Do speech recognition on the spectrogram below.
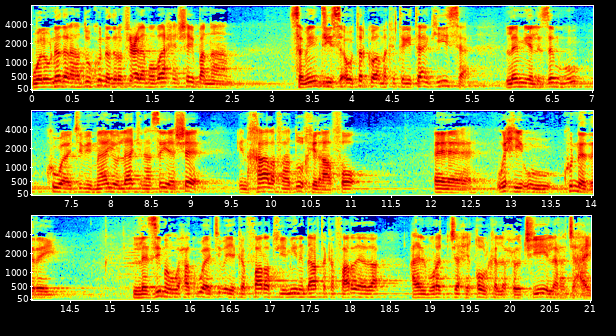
Walow nadar ku nadro ficla mubaaxin shay bannaan. Samayntiisa aw tarko ama ka tegitaankiisa lam yalzamhu ku waajibi maayo laakiin hase yeeshee in khaalafa hadduu khilaafo wixii uu ku nadray lazimahu waxaa ku waajibaya kafaaratu yamiinin dhaarta kafaaradeeda cala almurajaxi qowlka la xoojiyey la rajaxay.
